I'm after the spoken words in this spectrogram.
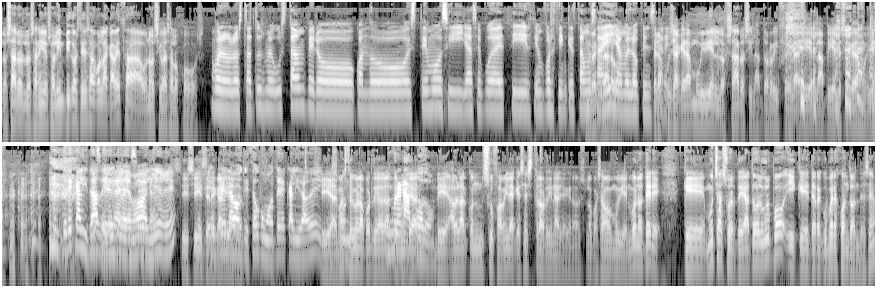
los aros, los anillos olímpicos. ¿Tienes algo en la cabeza o no si vas a los Juegos? Bueno, los tatus me gustan, pero cuando estemos y ya se pueda decir 100% que estamos Hombre, ahí, claro. ya me lo Pero pensaré. escucha, quedan muy bien los aros y la Torre Eiffel ahí en la piel, eso queda muy bien. Tere Calidad, Ya se eh, que la llamaba verá. Llegue. Sí, sí, que Tere Calidad. la bautizó como Tere Calidad. y Sí, además un- tuvimos la oportunidad un gran apodo. de hablar con su familia, que es extraordinaria, que nos lo pasamos muy bien. Bueno, Tere, que mucha suerte a todo el grupo y que te recuperes cuanto antes, ¿eh?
